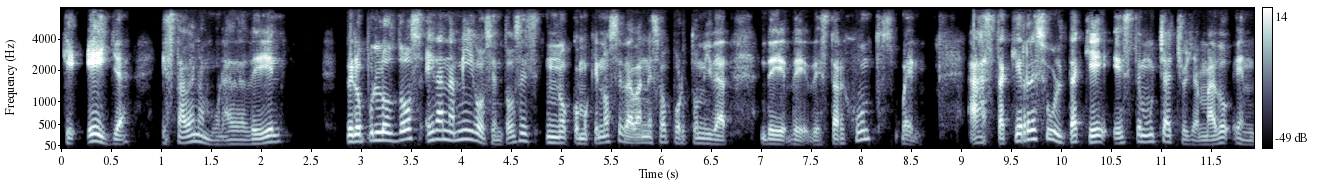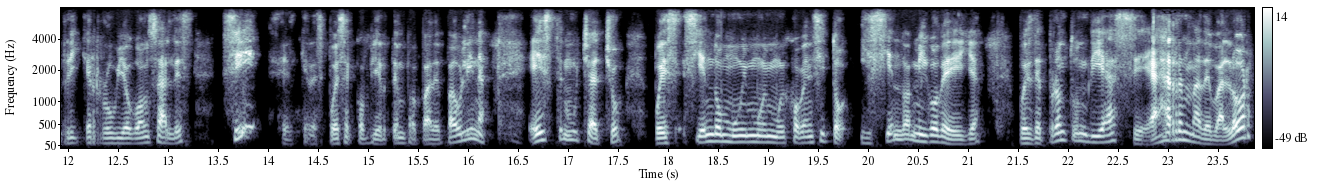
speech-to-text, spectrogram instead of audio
que ella estaba enamorada de él pero pues los dos eran amigos, entonces no, como que no se daban esa oportunidad de, de, estar juntos. Bueno, hasta que resulta que este muchacho llamado Enrique Rubio González, sí, el que después se convierte en papá de Paulina, este muchacho, pues siendo muy, muy, muy jovencito y siendo amigo de ella, pues de pronto un día se arma de valor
